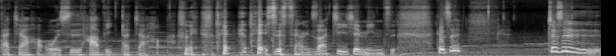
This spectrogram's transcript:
大家好，我是哈比，大家好，类类类似这样，你知道记一些名字，可是。就是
